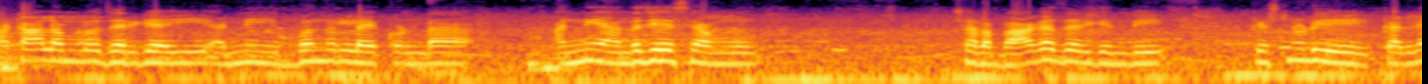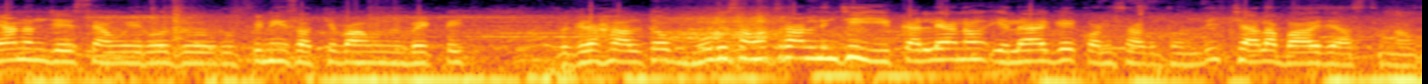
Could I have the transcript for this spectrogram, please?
సకాలంలో జరిగాయి. అన్ని ఇబ్బందులు లేకుండా అన్నీ అందజేశాము. చాలా బాగా జరిగింది. కృష్ణుడి కళ్యాణం చేశాము ఈరోజు రుక్మిణి సత్యభామను పెట్టి. విగ్రహాలతో మూడు సంవత్సరాల నుంచి ఈ కళ్యాణం ఇలాగే కొనసాగుతుంది. చాలా బాగా చేస్తున్నాం.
